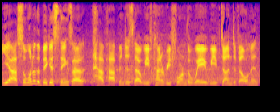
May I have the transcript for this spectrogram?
Yeah, so one of the biggest things that have happened is that we've kind of reformed the way we've done development.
